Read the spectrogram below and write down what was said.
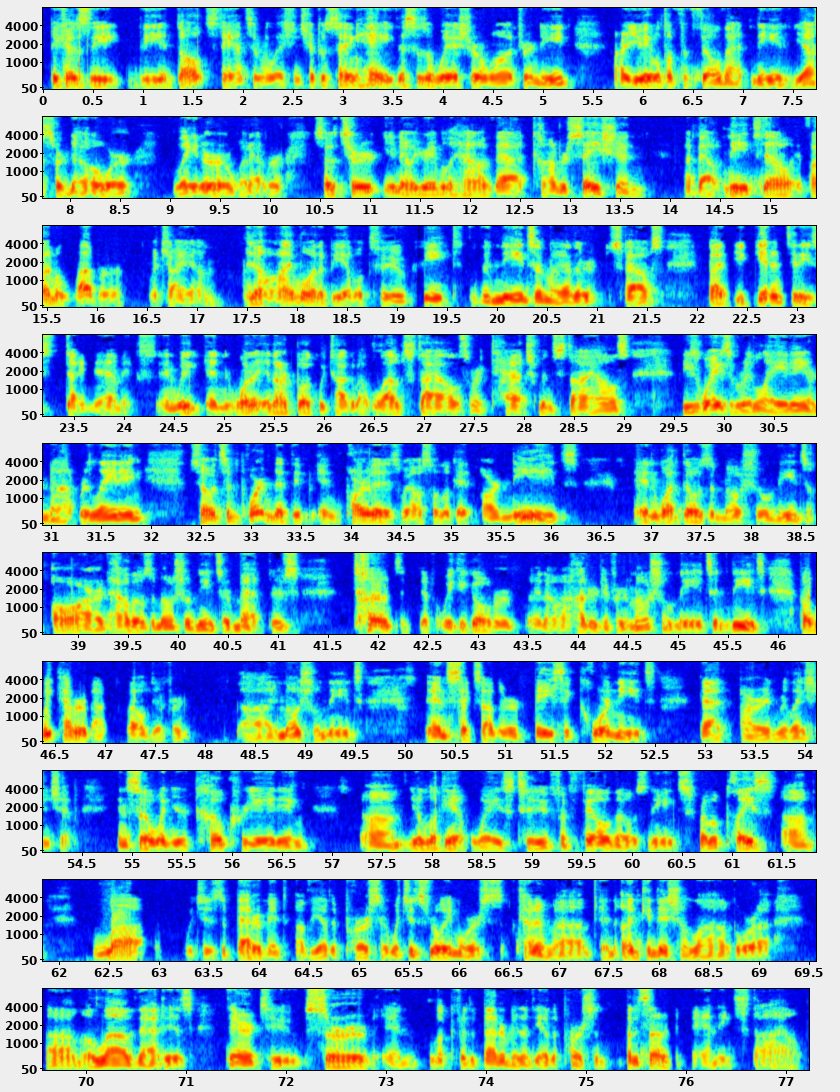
because the the adult stance in relationship is saying hey this is a wish or a want or need. Are you able to fulfill that need? Yes or no or later or whatever. So that you're you know you're able to have that conversation about needs. Now if i'm a lover which i am you know, I want to be able to meet the needs of my other spouse. But you get into these dynamics, and we and one in our book we talk about love styles or attachment styles, these ways of relating or not relating. So it's important that the and part of it is we also look at our needs and what those emotional needs are and how those emotional needs are met. There's tons of different we could go over you know a hundred different emotional needs and needs but we cover about 12 different uh, emotional needs and six other basic core needs that are in relationship. And so when you're co-creating, um, you're looking at ways to fulfill those needs from a place of love, which is the betterment of the other person, which is really more kind of uh, an unconditional love or a, um, a love that is there to serve and look for the betterment of the other person. But it's not a demanding style.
